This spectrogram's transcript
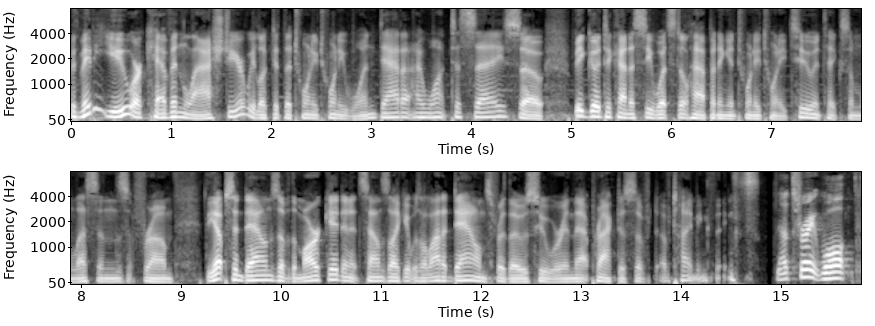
with maybe you or Kevin last year. We looked at the 2021 data, I want to say. So be good to kind of see what's still happening in 2022 and take some lessons from the ups and downs of the market. And it sounds like it was a lot of downs for those who were in that practice of, of timing things. That's right. Walt.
